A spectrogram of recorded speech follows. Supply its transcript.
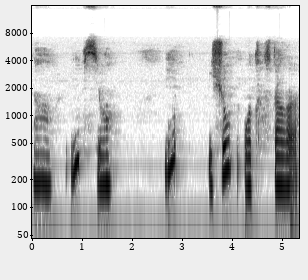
Так, и все. И еще вот стало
